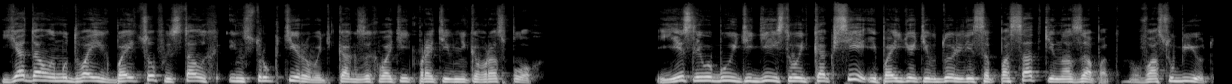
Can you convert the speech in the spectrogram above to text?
Я дал ему двоих бойцов и стал их инструктировать, как захватить противника врасплох. Если вы будете действовать как все и пойдете вдоль лесопосадки на запад, вас убьют,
